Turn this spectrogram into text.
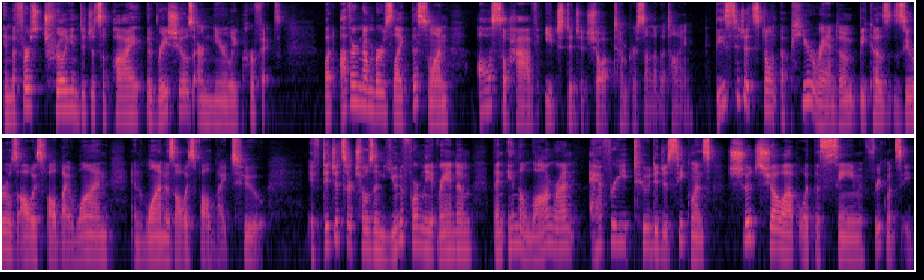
In the first trillion digits of pi, the ratios are nearly perfect. But other numbers like this one also have each digit show up 10% of the time. These digits don't appear random because 0 is always followed by 1 and 1 is always followed by 2. If digits are chosen uniformly at random, then in the long run, every two-digit sequence should show up with the same frequency.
